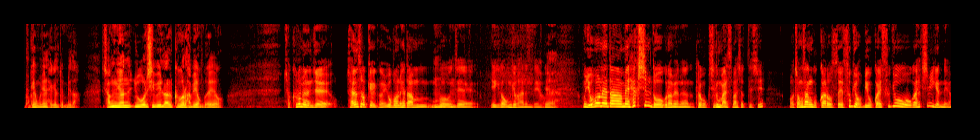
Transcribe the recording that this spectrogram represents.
북핵 문제는 해결됩니다. 작년 6월 12일 날 그걸 합의한 거예요. 자 그러면 이제 자연스럽게 그 요번 회담으로 음, 음. 이제 얘기가 옮겨가는데요. 예. 그럼 요번 회담의 핵심도 그러면은 결국 지금 말씀하셨듯이 어, 정상 국가로서의 수교, 미국과의 수교가 핵심이겠네요.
